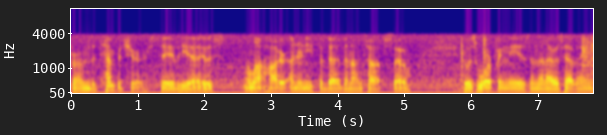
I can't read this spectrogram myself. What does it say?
from the temperature. Say the uh, it was a lot hotter underneath the bed than on top, so it was warping these, and then I was having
